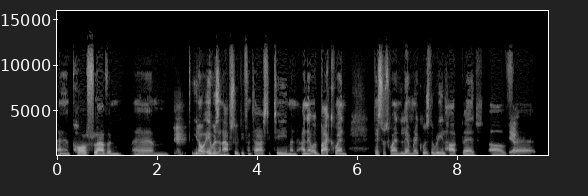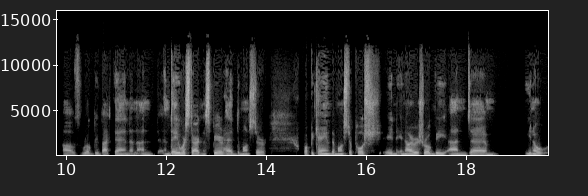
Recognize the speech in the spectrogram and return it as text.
Uh, Paul Flavin. Um, you know, it was an absolutely fantastic team, and and it was back when this was when Limerick was the real hotbed of Yeah. uh, of rugby back then, and, and and they were starting to spearhead the Munster, what became the Munster push in in Irish rugby, and um, you know,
